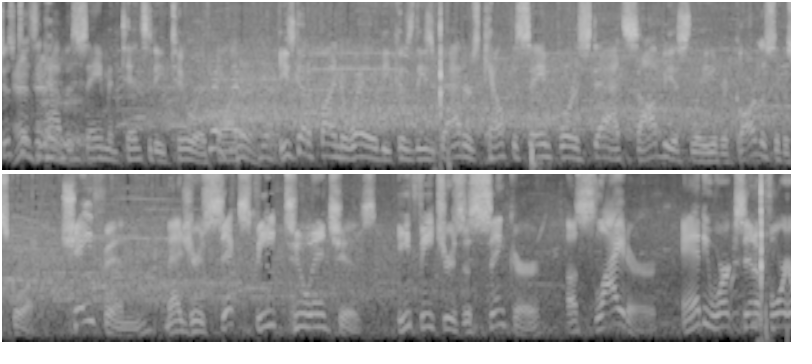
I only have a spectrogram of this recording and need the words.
Just doesn't have the same intensity to it, but he's got to find a way because these batters count the same for his stats, obviously, regardless of the score. Chafin measures six feet two inches. He features a sinker, a slider, and he works in a four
